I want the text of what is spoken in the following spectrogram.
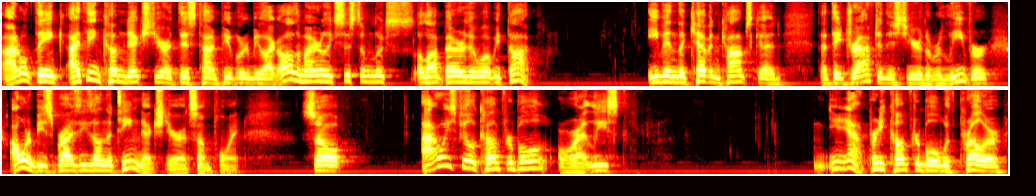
I don't think. I think come next year at this time, people are gonna be like, "Oh, the minor league system looks a lot better than what we thought." Even the Kevin Kopps kid that they drafted this year, the reliever, I wouldn't be surprised he's on the team next year at some point. So I always feel comfortable, or at least, yeah, pretty comfortable with Preller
